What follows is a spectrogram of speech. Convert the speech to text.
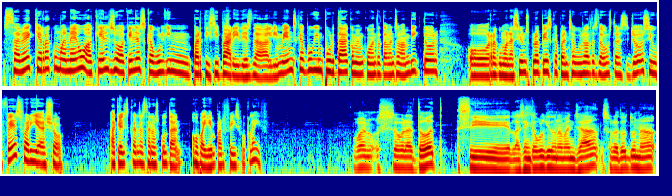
saber què recomaneu a aquells o aquelles que vulguin participar-hi, des d'aliments que puguin portar, com hem comentat abans amb en Víctor, o recomanacions pròpies que penseu vosaltres de, ostres, jo si ho fes faria això, aquells que ens estan escoltant o veient per Facebook Live. Bueno, sobretot, si la gent que vulgui donar menjar, sobretot donar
